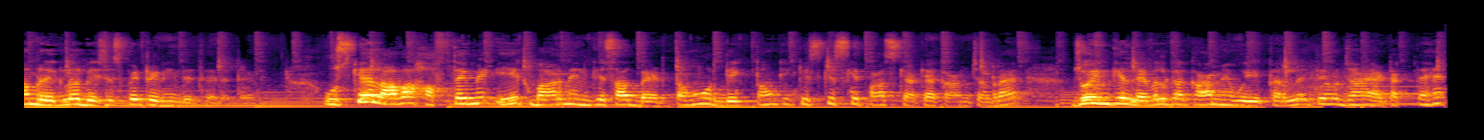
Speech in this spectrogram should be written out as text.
हम रेगुलर बेसिस पे ट्रेनिंग देते रहते हैं। उसके अलावा हफ़्ते में एक बार मैं इनके साथ बैठता हूँ और देखता हूँ कि किस किस के पास क्या क्या काम चल रहा है। जो इनके लेवल का काम है वो ये कर लेते हैं और जहाँ अटकते हैं,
